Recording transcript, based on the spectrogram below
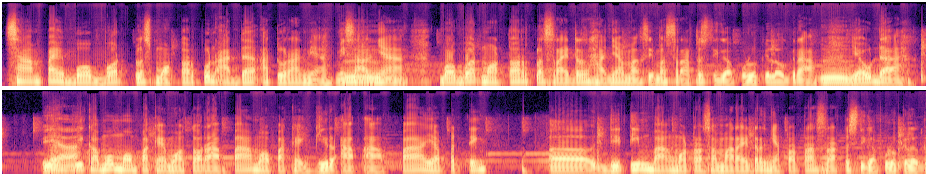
sampai bobot plus motor pun ada aturannya. Misalnya bobot motor plus rider hanya maksimal 130 kg. Hmm. Ya udah. Iya. Jadi kamu mau pakai motor apa, mau pakai gear up apa, yang penting eh, ditimbang motor sama ridernya total 130 kg.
